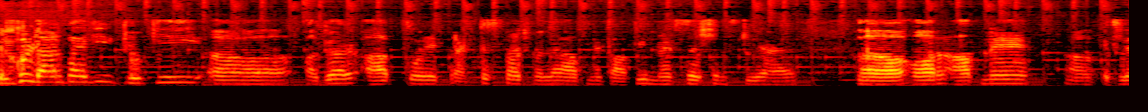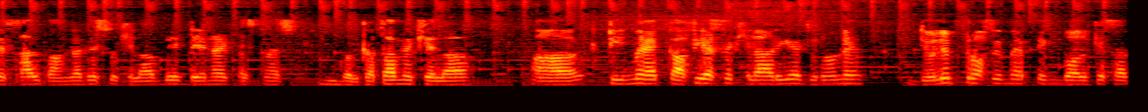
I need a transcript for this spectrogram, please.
बिल्कुल डाल पाएगी क्योंकि अ, अगर आपको एक प्रैक्टिस मैच मिला है आपने काफ़ी मैच सेशंस किया है अ, और आपने अ, पिछले साल बांग्लादेश के खिलाफ भी एक day night test match Kolkata में खेला टीम में काफ़ी ऐसे खिलाड़ी है जिन्होंने ड्यूलिप ट्रॉफी में पिंक बॉल के साथ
